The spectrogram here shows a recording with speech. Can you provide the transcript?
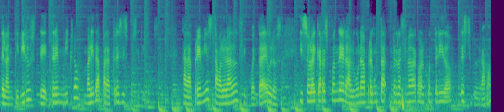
del antivirus de Tren Micro válida para tres dispositivos. Cada premio está valorado en 50 euros y solo hay que responder a alguna pregunta relacionada con el contenido de este programa.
